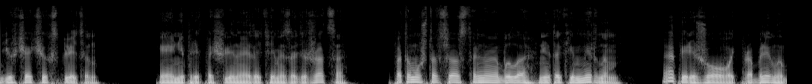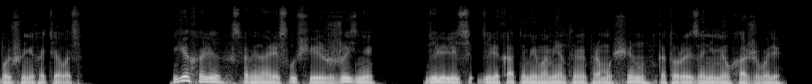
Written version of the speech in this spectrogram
девчачьих сплетен, и они предпочли на этой теме задержаться, потому что все остальное было не таким мирным, а пережевывать проблемы больше не хотелось. Ехали, вспоминали случаи из жизни, делились деликатными моментами про мужчин, которые за ними ухаживали.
